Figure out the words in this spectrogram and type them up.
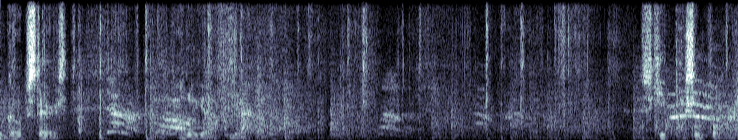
We'll go upstairs. Probably get out from there. Just keep pushing forward.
